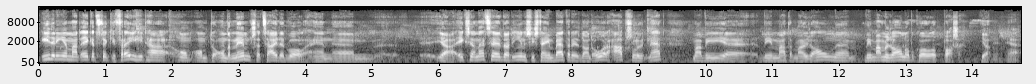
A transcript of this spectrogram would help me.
iedereen moet ik het stukje vrijheid hebben om, om te ondernemen, zoals zij dat willen. En um, ja, ik zal net zeggen dat het ene systeem beter is dan het andere, absoluut net. Maar wie, uh, wie maakt allen, uh, wie maakt op elkaar passen. Ja. ja.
